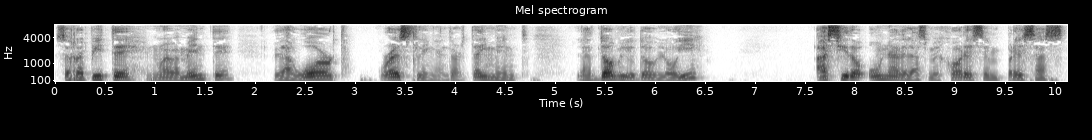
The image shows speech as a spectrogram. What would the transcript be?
Se repite nuevamente, la World Wrestling Entertainment, la WWE, ha sido una de las mejores empresas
